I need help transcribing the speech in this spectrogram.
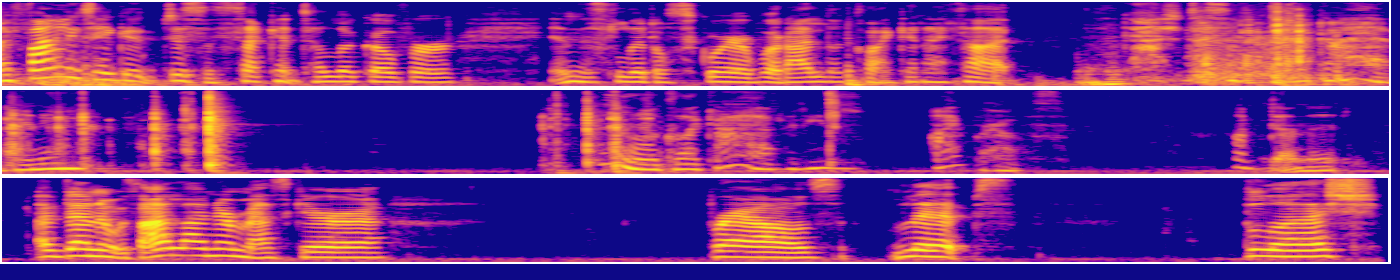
I finally take a, just a second to look over in this little square of what I look like, and I thought, gosh, doesn't look like I have any. Doesn't look like I have any eyebrows. I've done it. I've done it with eyeliner, mascara, brows, lips, blush.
